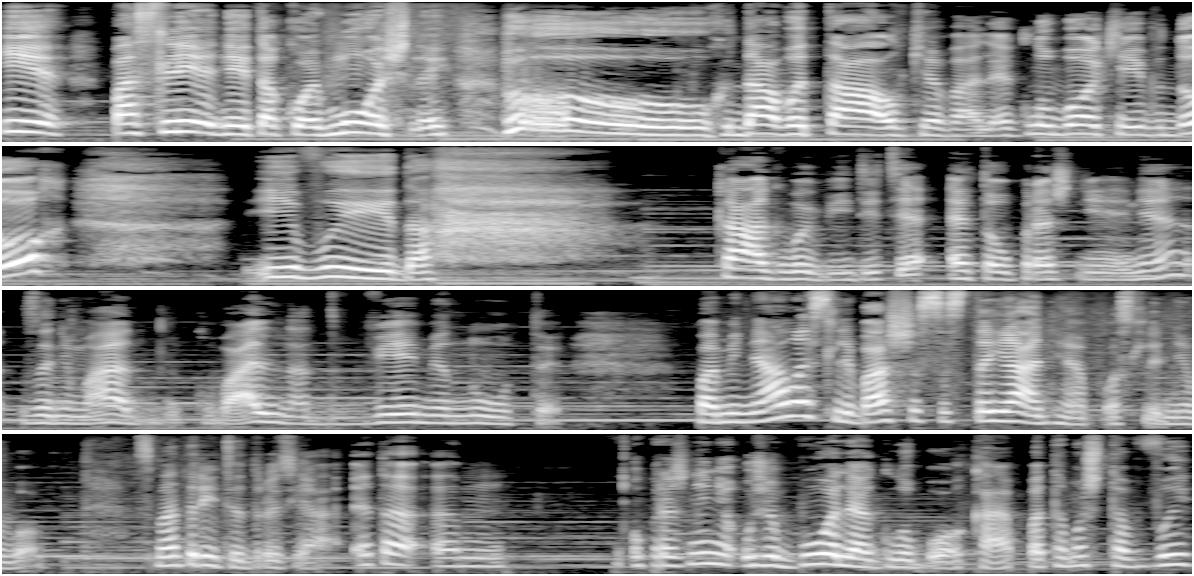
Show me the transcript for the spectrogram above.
И последний такой мощный. Ух, да, выталкивали. Глубокий вдох и выдох. Как вы видите, это упражнение занимает буквально 2 минуты. Поменялось ли ваше состояние после него? Смотрите, друзья, это эм, упражнение уже более глубокое, потому что вы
